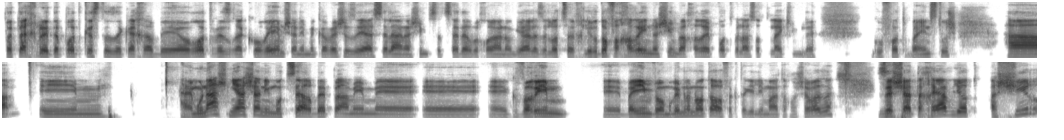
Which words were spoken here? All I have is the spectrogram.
ופתחנו את הפודקאסט הזה ככה באורות וזרקורים שאני מקווה שזה יעשה לאנשים קצת סדר בכל הנוגע לזה. לא צריך לרדוף אחרי נשים ואחרי פוט ולעשות לייקים לגופות באינסטוש. אמ, האמונה השנייה שאני מוצא הרבה פעמים אה, אה, אה, גברים באים ואומרים לנו אותה, אופק תגיד לי מה אתה חושב על זה, זה שאתה חייב להיות עשיר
